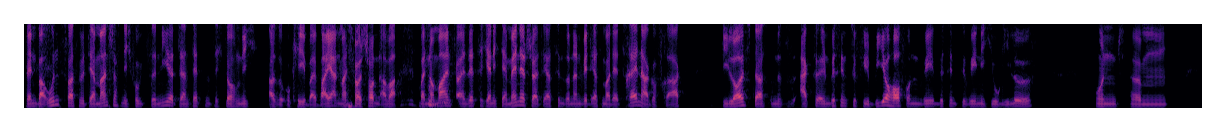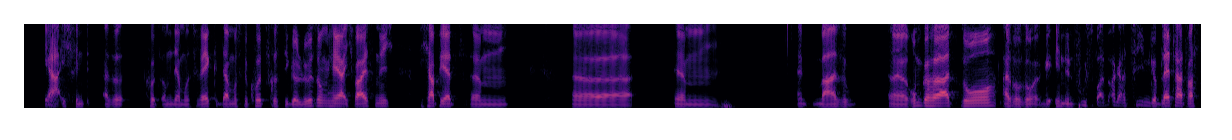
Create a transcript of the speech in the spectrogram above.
Wenn bei uns was mit der Mannschaft nicht funktioniert, dann setzen sich doch nicht, also okay, bei Bayern manchmal schon, aber bei normalen Vereinen setzt sich ja nicht der Manager als erstes hin, sondern wird erstmal der Trainer gefragt wie läuft das? Und es ist aktuell ein bisschen zu viel Bierhoff und ein bisschen zu wenig Yogi Löw. Und ähm, ja, ich finde, also kurzum, der muss weg. Da muss eine kurzfristige Lösung her. Ich weiß nicht. Ich habe jetzt ähm, äh, ähm, äh, mal so äh, rumgehört, so, also so in den Fußballmagazinen geblättert, was,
